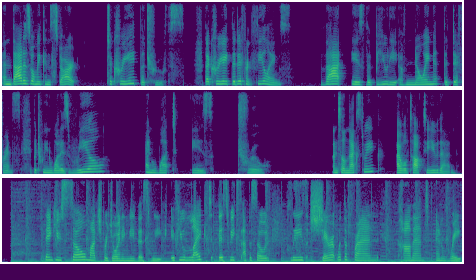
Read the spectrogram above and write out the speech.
And that is when we can start to create the truths that create the different feelings, that is the beauty of knowing the difference between what is real and what is true. Until next week, I will talk to you then. Thank you so much for joining me this week. If you liked this week's episode, please share it with a friend, comment, and rate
